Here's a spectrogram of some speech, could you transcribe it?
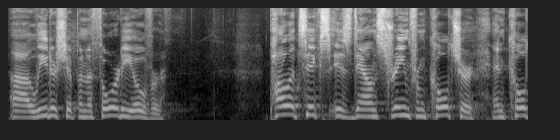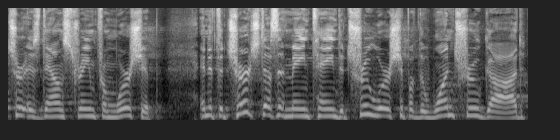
uh, leadership and authority over. Politics is downstream from culture, and culture is downstream from worship. And if the church doesn't maintain the true worship of the one true God,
